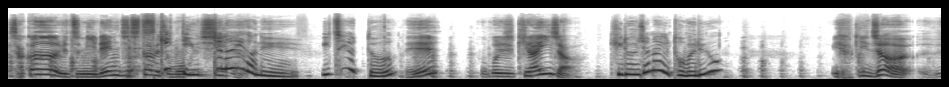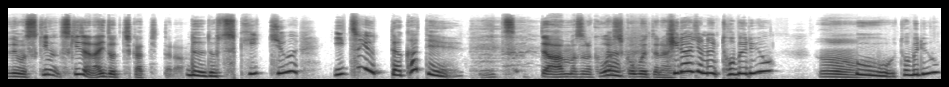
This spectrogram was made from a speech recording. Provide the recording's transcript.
き。魚なら別に連日食べて好きって言ってないがね。いつ言った？え？これ嫌いじゃん。嫌いじゃないよ食べるよ。いやきじゃあでも好き好きじゃない？どっちかって言ったら。だけど好きっちゅう？いつ言ったかって。いつってあんまその詳しく覚えてない。嫌いじゃない？食べるよ。うん。おお食べるよ。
